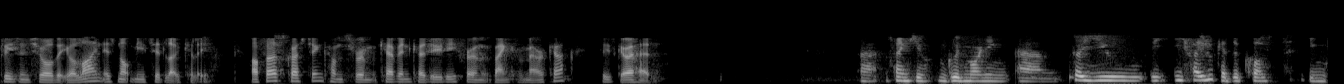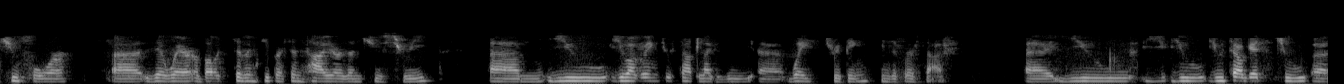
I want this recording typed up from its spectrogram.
Please ensure that your line is not muted locally. Our first question comes from Kevin Cuddihy from Bank of America. Please go ahead. Uh, thank you. Good morning. Um, so, if I look at the cost in Q4, uh, they were about 70% higher than Q3. You you are going to start like the uh, waste stripping in the first half. Uh, you you you target to uh,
